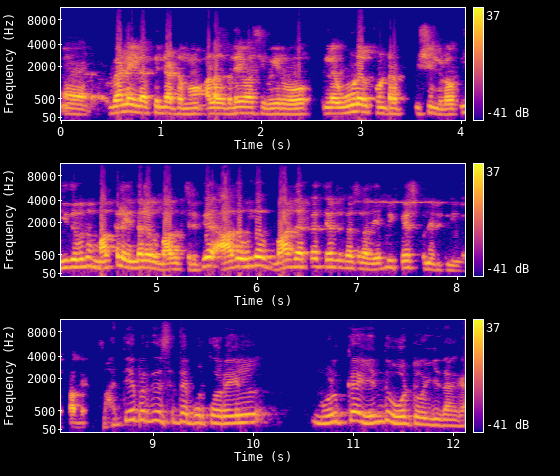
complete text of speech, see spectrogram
அஹ் வேலையில்லா திண்டாட்டமோ அல்லது விலைவாசி உயர்வோ இல்ல ஊழல் போன்ற விஷயங்களோ இது வந்து மக்களை எந்த அளவுக்கு பாதிச்சிருக்கு? அது வந்து பாஜக தேர்தல் காலத்துல அதை எப்படி பேஸ் பண்ணிருக்கு நீங்க பாக்குறீங்க மத்திய பிரதேசத்தை பொறுத்தவரையில் முழுக்க இந்து ஓட்டு வங்கி தாங்க.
